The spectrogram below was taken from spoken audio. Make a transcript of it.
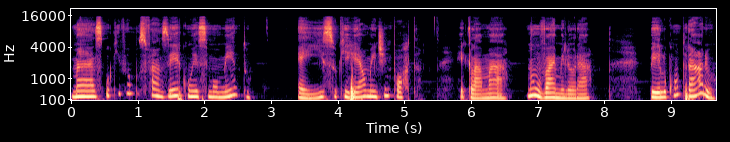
Mas o que vamos fazer com esse momento? É isso que realmente importa. Reclamar não vai melhorar. Pelo contrário,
